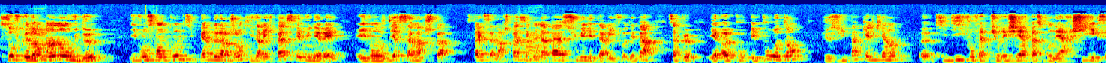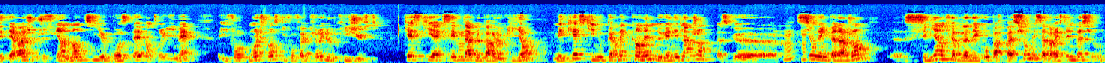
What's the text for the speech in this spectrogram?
Sauf que dans mm. un an ou deux, ils vont se rendre compte qu'ils perdent de l'argent, qu'ils n'arrivent pas à se rémunérer, et ils vont se dire ça marche pas. C'est pas que ça marche pas, c'est qu'on n'a pas assumé les tarifs au départ. C'est-à-dire que et, euh, pour, et pour autant, je suis pas quelqu'un euh, qui dit il faut facturer cher parce qu'on est archi, etc. Je, suis un anti grosse tête entre guillemets. Il faut, moi, je pense qu'il faut facturer le prix juste. Qu'est-ce qui est acceptable par le client, mais qu'est-ce qui nous permet quand même de gagner de l'argent? Parce que hum, si on gagne pas d'argent, euh, c'est bien de faire de la déco par passion, mais ça va rester une passion.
